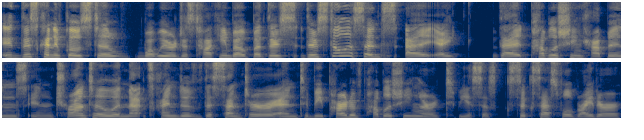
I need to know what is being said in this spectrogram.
it, this kind of goes to what we were just talking about, but there's there's still a sense uh, I, that publishing happens in Toronto, and that's kind of the center. And to be part of publishing or to be a su- successful writer,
